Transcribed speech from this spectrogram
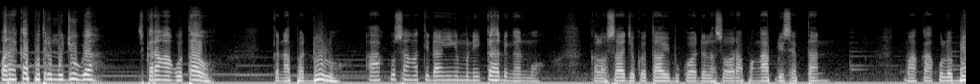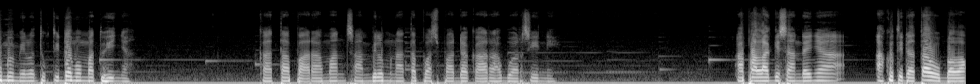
Mereka putrimu juga. Sekarang aku tahu kenapa dulu aku sangat tidak ingin menikah denganmu. Kalau saja kau tahu ibuku adalah seorang pengabdi setan, maka aku lebih memilih untuk tidak mematuhinya. Kata Pak Rahman sambil menatap waspada ke arah Bu Arsini. Apalagi seandainya aku tidak tahu bahwa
